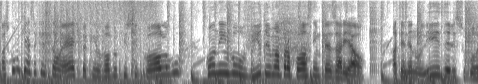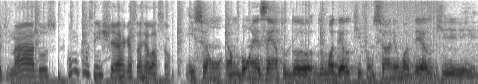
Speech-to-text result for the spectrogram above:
Mas como que é essa questão ética que envolve o psicólogo quando envolvido em uma proposta empresarial? Atendendo líderes, subordinados. Como que você enxerga essa relação? Isso é um, é um bom exemplo do, do modelo que funciona e o modelo que,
